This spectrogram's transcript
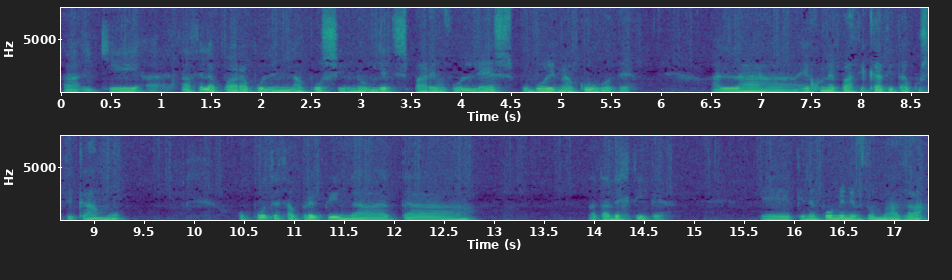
Α, και θα ήθελα πάρα πολύ να πω συγγνώμη για τις παρεμβολές που μπορεί να ακούγονται. Αλλά έχουν πάθει κάτι τα ακουστικά μου οπότε θα πρέπει να τα, να τα δεχτείτε. Ε, την επόμενη εβδομάδα,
